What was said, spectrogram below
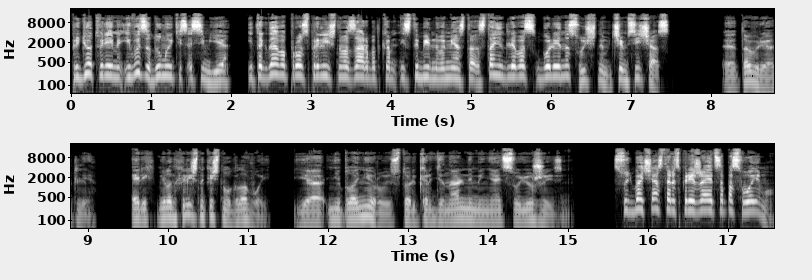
Придет время, и вы задумаетесь о семье, и тогда вопрос приличного заработка и стабильного места станет для вас более насущным, чем сейчас». «Это вряд ли». Эрих меланхолично качнул головой. Я не планирую столь кардинально менять свою жизнь. Судьба часто распоряжается по-своему.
